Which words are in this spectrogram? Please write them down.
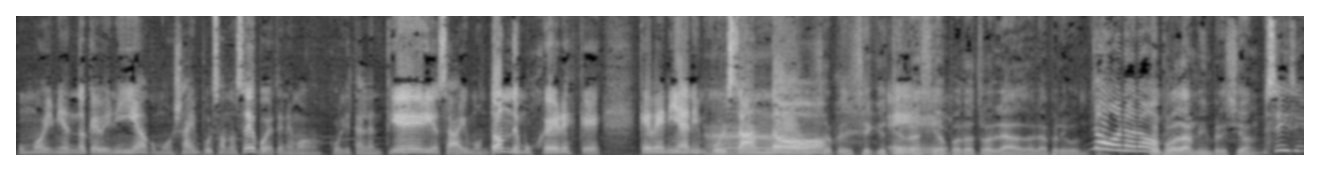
un movimiento que venía como ya impulsándose, porque tenemos Julieta Lantieri, o sea, hay un montón de mujeres que, que venían impulsando... Ah, yo pensé que usted lo eh, hacía por otro lado, la pregunta. No, no, no. ¿Le puedo dar mi impresión? Sí, sí.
